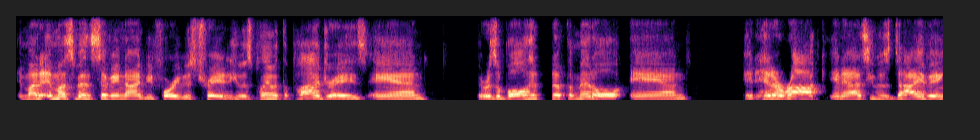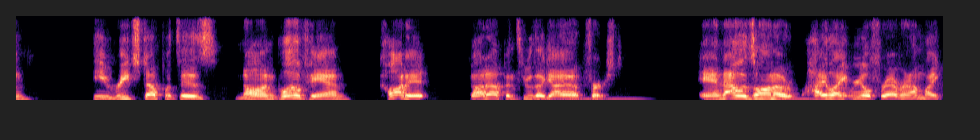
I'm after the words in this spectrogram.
It might it must have been 79 before he was traded. He was playing with the Padres and there was a ball hit up the middle and it hit a rock. And as he was diving, he reached up with his non glove hand, caught it, got up, and threw the guy up first. And that was on a highlight reel forever. And I'm like,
